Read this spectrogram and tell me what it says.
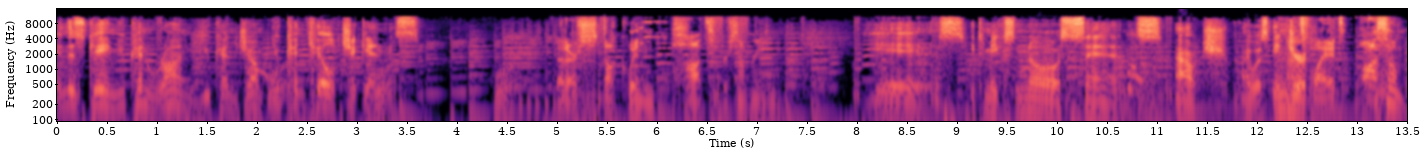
In this game, you can run, you can jump, you can kill chickens. That are stuck in pots for some reason. Yes, it makes no sense. Ouch! I was And injured. That's why it's awesome!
